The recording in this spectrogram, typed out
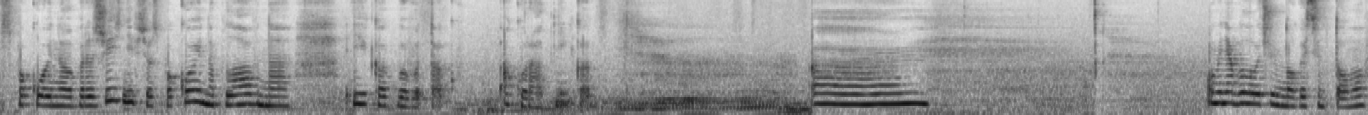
спокойный образ жизни, все спокойно, плавно и как бы вот так аккуратненько. У меня было очень много симптомов.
